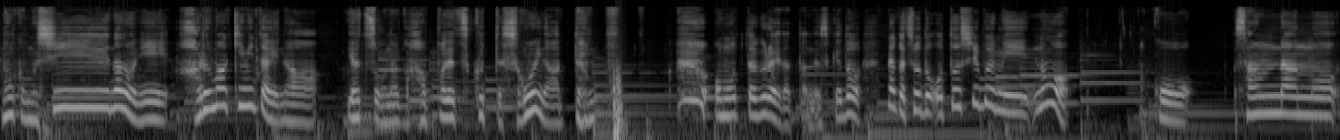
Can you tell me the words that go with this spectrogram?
なんか虫なのに春巻きみたいなやつをなんか葉っぱで作ってすごいなって 思ったぐらいだったんですけどなんかちょうど落とし踏みのこう産卵の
